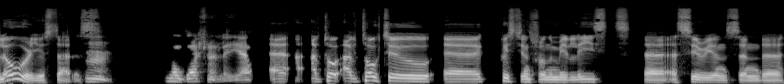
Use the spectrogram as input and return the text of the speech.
lower your status. Mm no, definitely, yeah. Uh, I've talked. I've talked to uh, Christians from the Middle East, uh, Assyrians and uh,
